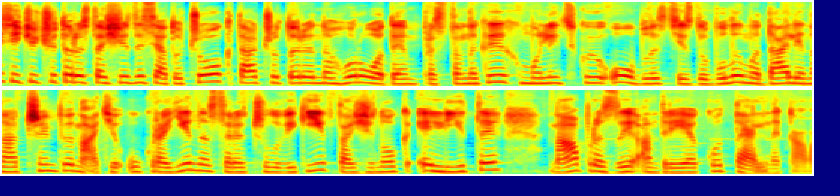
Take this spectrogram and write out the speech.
1460 очок та 4 нагороди. Представники Хмельницької області здобули медалі на чемпіонаті України серед чоловіків та жінок еліти на призи Андрія Котельника.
